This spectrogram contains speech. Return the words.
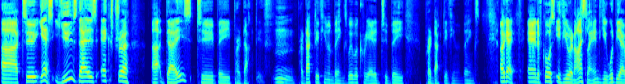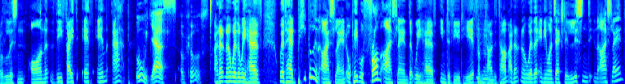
Uh, to yes, use those extra uh, days to be productive, mm. productive human beings. We were created to be productive human beings. Okay, and of course, if you're in Iceland, you would be able to listen on the Faith FM app. Oh yes, of course. I don't know whether we have we've had people in Iceland or people from Iceland that we have interviewed here from mm-hmm. time to time. I don't know whether anyone's actually listened in Iceland.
